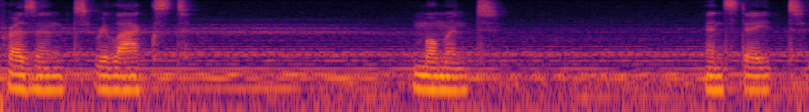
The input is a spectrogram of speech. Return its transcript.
present, relaxed moment and state.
